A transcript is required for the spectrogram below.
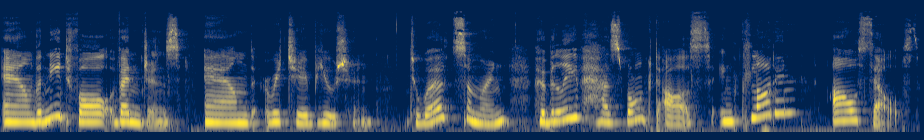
and the need for vengeance and retribution towards someone who believe has wronged us, including ourselves.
